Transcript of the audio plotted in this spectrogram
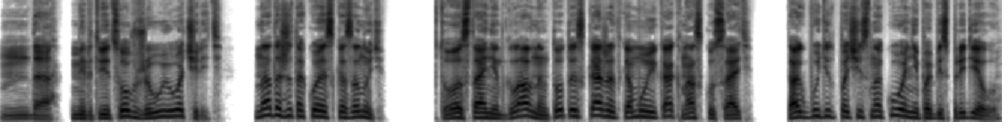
Да, мертвецов в живую очередь. Надо же такое сказануть. Кто станет главным, тот и скажет, кому и как нас кусать. Так будет по чесноку, а не по беспределу.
